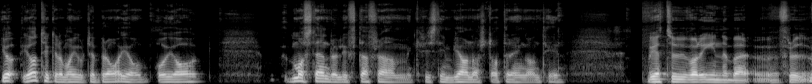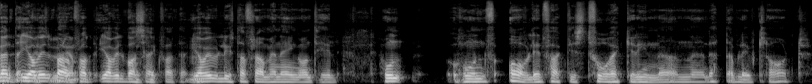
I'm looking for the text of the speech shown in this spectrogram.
Jag, jag tycker de har gjort ett bra jobb och jag måste ändå lyfta fram Kristin Bjarnarsdotter en gång till. Vet du vad det innebär? För, Vänta, jag vill bara, jag vill bara säga kvart. Jag vill lyfta fram henne en gång till. Hon, hon avled faktiskt två veckor innan eh, detta blev klart.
